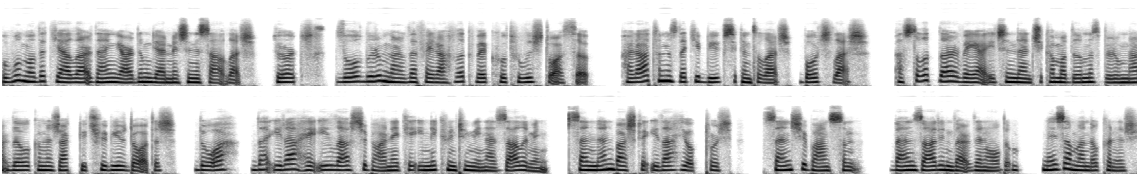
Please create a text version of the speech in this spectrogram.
Bu bulmadık yağlardan yardım gelmesini sağlar. 4. Zor durumlarda ferahlık ve kurtuluş duası. Hayatınızdaki büyük sıkıntılar, borçlar, hastalıklar veya içinden çıkamadığımız durumlarda okunacak güçlü bir duadır. Dua, da ilahe illa sübhaneke inni kuntu minez zalimin. Senden başka ilah yoktur. Sen şibansın. Ben zalimlerden oldum. Ne zaman okunur?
